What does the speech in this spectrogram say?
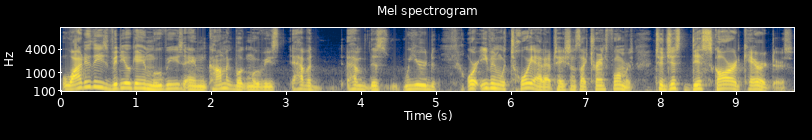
why do these video game movies and comic book movies have a have this weird or even with toy adaptations like Transformers to just discard characters?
